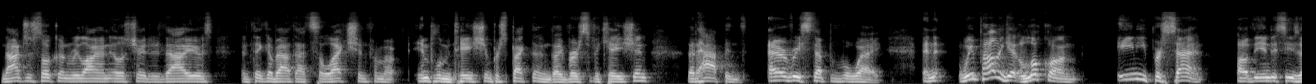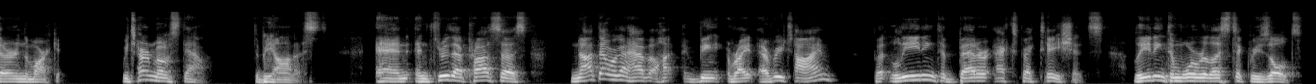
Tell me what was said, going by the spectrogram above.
not just look and rely on illustrated values and think about that selection from an implementation perspective and diversification that happens every step of the way. And we probably get a look on 80% of the indices that are in the market. We turn most down, to be mm-hmm. honest. And, and through that process, not that we're going to have it being right every time, but leading to better expectations, leading to more realistic results.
